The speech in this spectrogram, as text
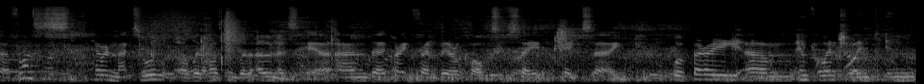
Uh, Heron Maxwell, uh, with her husband, were the owners here, and their great friend Vera Cox, who stay, came to stay, were very um, influential in, in,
